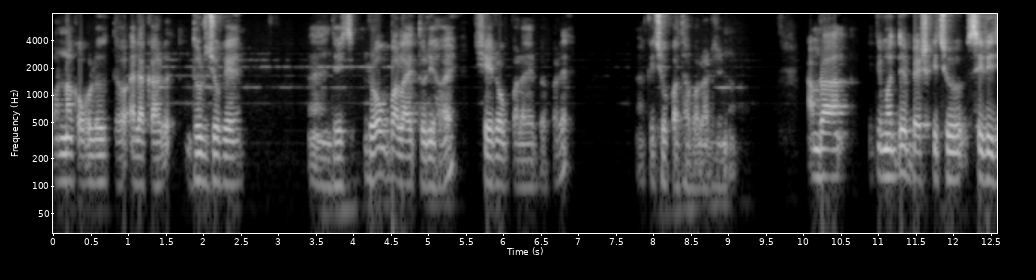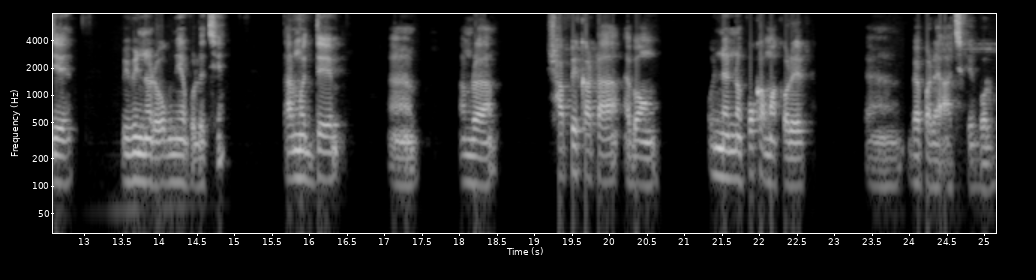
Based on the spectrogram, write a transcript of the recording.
বন্যা কবলিত এলাকার দুর্যোগে যে রোগ বালায় তৈরি হয়, সেই রোগ বালায়ের ব্যাপারে কিছু কথা বলার জন্য। আমরা ইতিমধ্যে বেশ কিছু সিরিজে বিভিন্ন রোগ নিয়ে বলেছি। তার মধ্যে আমরা সাপে কাটা এবং অন্যান্য পোকামাকড়ের ব্যাপারে আজকে বলব।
